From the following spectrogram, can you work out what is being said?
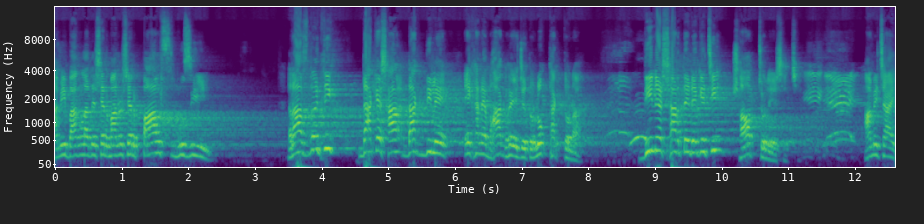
আমি বাংলাদেশের মানুষের পালস বুঝি। রাজনৈতিক ডাকে ডাক দিলে এখানে ভাগ হয়ে যেত, লোক থাকতো না। দিনের স্বার্থে ডেকেছি, সব চলে এসেছে। আমি চাই,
